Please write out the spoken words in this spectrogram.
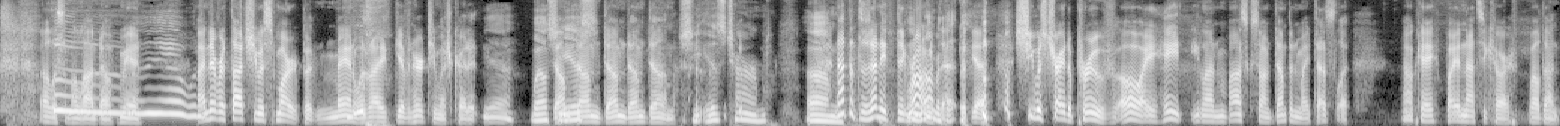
Alyssa Milano, man. Oh, Yeah, never thought she was smart, but man, was I giving her too much credit. yeah. Well, she Dumb, is. dumb, dumb, dumb, dumb. She is charmed. Um, Not that there's anything wrong, wrong with with that, it. but yeah, she was trying to prove, oh, I hate Elon Musk, so I'm dumping my Tesla. Okay, buy a Nazi car. Well done.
